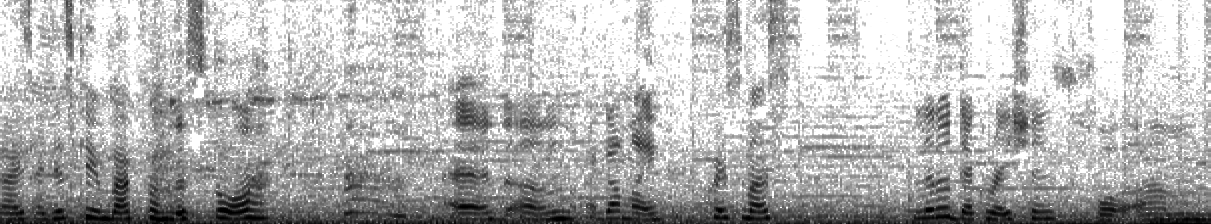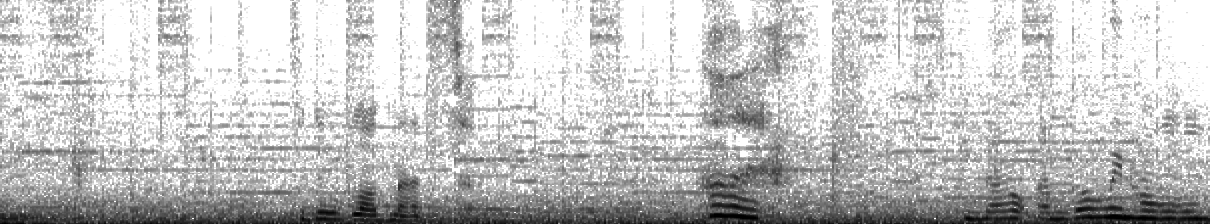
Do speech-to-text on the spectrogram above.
Guys i just came back from the store and um, i got my christmas little decorations for um, to do vlogmas Hi. now i'm going home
